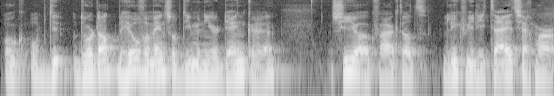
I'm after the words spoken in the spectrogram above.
ook op doordat heel veel mensen op die manier denken, zie je ook vaak dat liquiditeit zeg maar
